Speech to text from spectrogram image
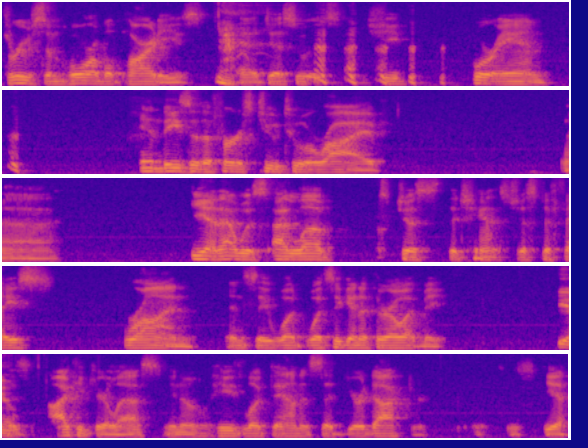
threw some horrible parties. Uh, just was she poor Anne, and these are the first two to arrive. Uh, yeah, that was I love just the chance just to face Ron and see what what's he going to throw at me. Yeah. I could care less. You know, he looked down and said, "You're a doctor." Yeah.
